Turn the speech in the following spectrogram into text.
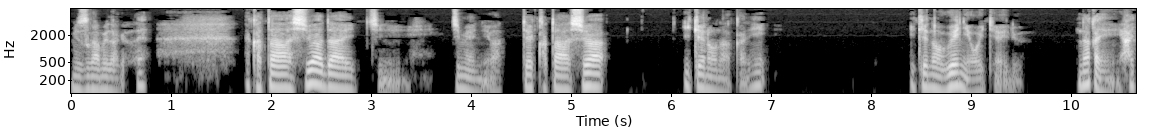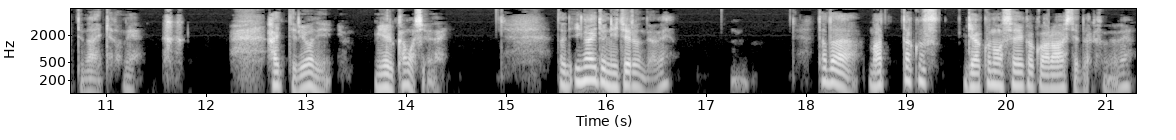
水亀だけどね。片足は大地に、地面にあって、片足は池の中に、池の上に置いている。中に入ってないけどね。入ってるように見えるかもしれない。意外と似てるんだよね。ただ、全く逆の性格を表してたりするんだよね。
